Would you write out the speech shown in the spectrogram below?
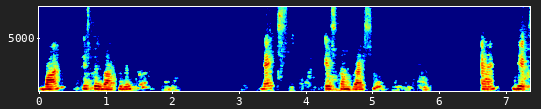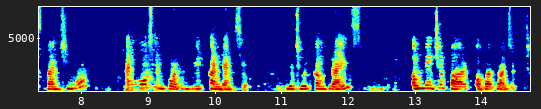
One is the evaporator. Next is compressor and the expansion mode and most importantly condenser which would comprise a major part of our project.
